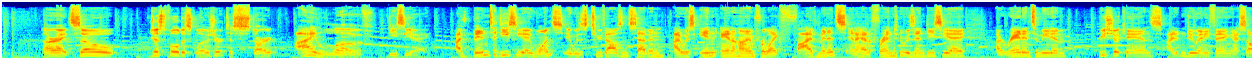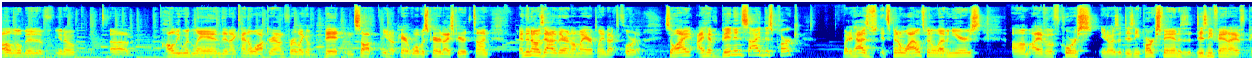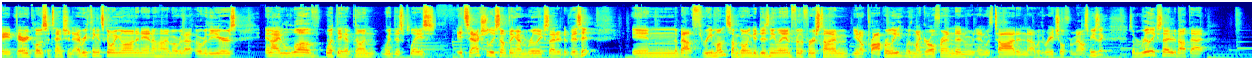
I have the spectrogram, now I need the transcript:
All right, so just full disclosure to start, I love DCA. I've been to DCA once. It was 2007. I was in Anaheim for like five minutes, and I had a friend who was in DCA. I ran in to meet him. We shook hands. I didn't do anything. I saw a little bit of, you know, uh, Hollywoodland, and I kind of walked around for like a bit and saw, you know, par- what was Paradise Pier at the time. And then I was out of there and on my airplane back to Florida. So I, I have been inside this park, but it has it's been a while. It's been 11 years. Um, I have, of course, you know, as a Disney Parks fan, as a Disney fan, I have paid very close attention to everything that's going on in Anaheim over that over the years, and I love what they have done with this place. It's actually something I'm really excited to visit. In about three months, I'm going to Disneyland for the first time, you know, properly with my girlfriend and, and with Todd and uh, with Rachel from Mouse Music. So I'm really excited about that,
